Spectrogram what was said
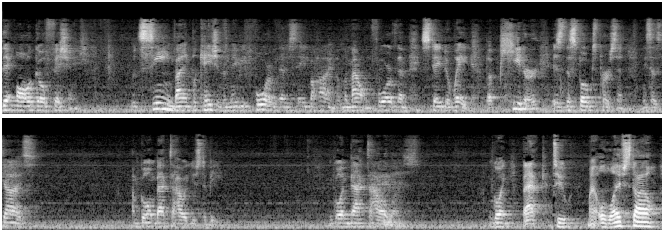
that all go fishing. It would seem by implication that maybe four of them stayed behind on the mountain, four of them stayed to wait. But Peter is the spokesperson. And he says, Guys, I'm going back to how it used to be. I'm going back to how it was. I'm going back to my old lifestyle.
